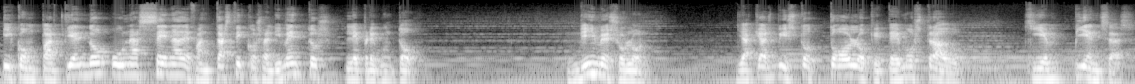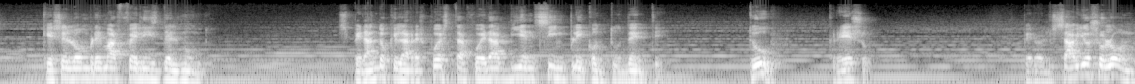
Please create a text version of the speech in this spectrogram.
y compartiendo una cena de fantásticos alimentos le preguntó Dime, Solón, ya que has visto todo lo que te he mostrado, ¿quién piensas que es el hombre más feliz del mundo? Esperando que la respuesta fuera bien simple y contundente. Tú, Creso. Pero el sabio Solón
